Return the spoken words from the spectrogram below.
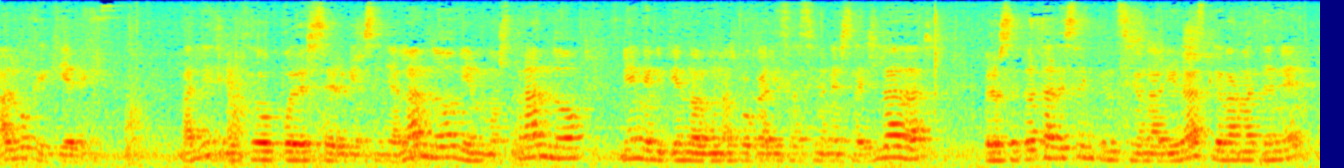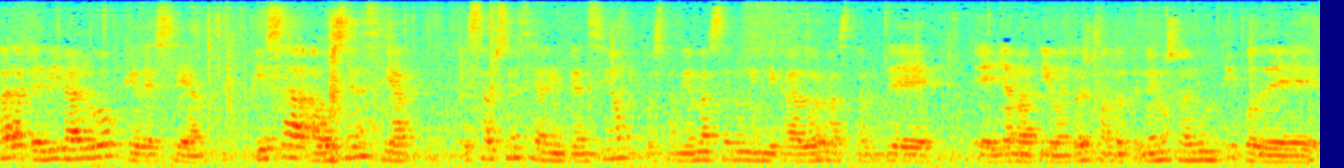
algo que quieren. ¿vale? Eso puede ser bien señalando, bien mostrando, bien emitiendo algunas vocalizaciones aisladas, pero se trata de esa intencionalidad que van a tener para pedir algo que desean. Y esa ausencia esa ausencia de intención pues también va a ser un indicador bastante eh, llamativo. Entonces, cuando tenemos algún tipo de,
